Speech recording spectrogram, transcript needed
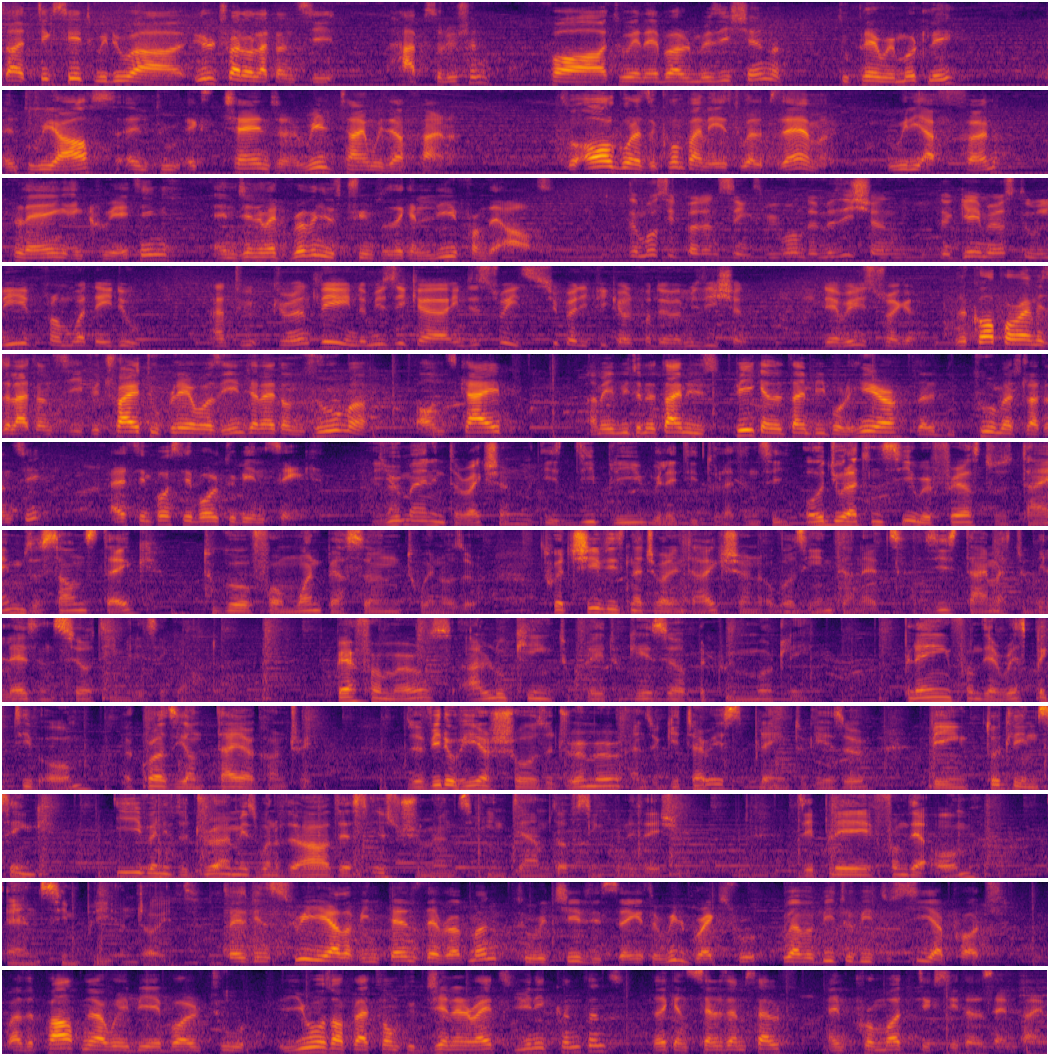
So at Tixit, we do a ultra low latency app solution for to enable musicians to play remotely and to rehearse and to exchange real time with their fans. So our goal as a company is to help them really have fun playing and creating and generate revenue streams so they can live from their art. The most important things, we want the musicians, the gamers to live from what they do. And to, currently in the music uh, industry, it's super difficult for the musician. They really struggle. The core problem is the latency. If you try to play over the internet on Zoom, on Skype, I mean, between the time you speak and the time people hear, there'll be too much latency, and it's impossible to be in sync. Human interaction is deeply related to latency. Audio latency refers to the time the sounds take to go from one person to another. To achieve this natural interaction over the internet, this time has to be less than 30 milliseconds. Performers are looking to play together but remotely, playing from their respective home across the entire country. The video here shows the drummer and the guitarist playing together, being totally in sync even if the drum is one of the hardest instruments in terms of synchronization. They play from their home and simply enjoy it. So it's been three years of intense development to achieve this thing. It's a real breakthrough. We have a B2B2C approach where the partner will be able to use our platform to generate unique content they can sell themselves and promote Tixit at the same time.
